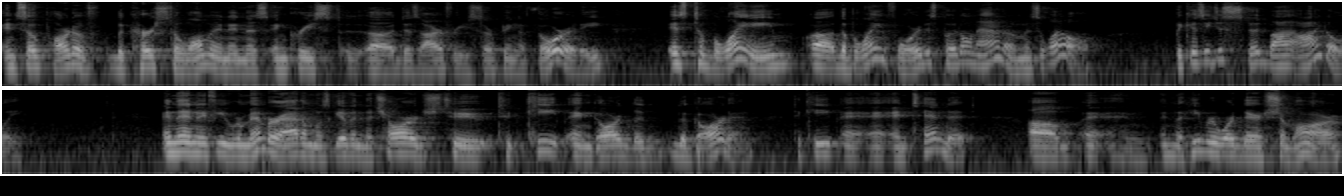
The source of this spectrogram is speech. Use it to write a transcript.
and so part of the curse to woman in this increased uh, desire for usurping authority is to blame, uh, the blame for it is put on Adam as well because he just stood by idly. And then, if you remember, Adam was given the charge to, to keep and guard the, the garden, to keep and, and tend it. Um, and, and the Hebrew word there, shamar,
